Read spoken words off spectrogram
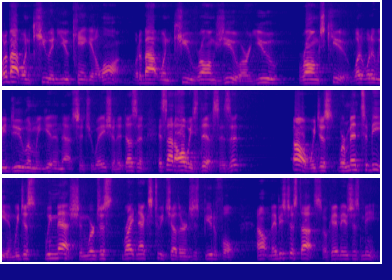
What about when Q and U can't get along? What about when Q wrongs you or you wrongs Q. What, what do we do when we get in that situation? It doesn't, it's not always this, is it? Oh, we just, we're meant to be and we just, we mesh and we're just right next to each other and it's just beautiful. I don't, maybe it's just us, okay? Maybe it's just me.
